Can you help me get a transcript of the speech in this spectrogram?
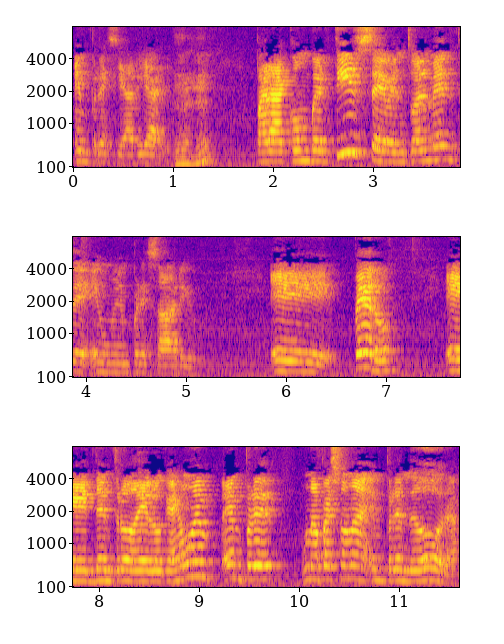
empresarial para convertirse eventualmente en un empresario. Eh, pero eh, dentro de lo que es un em- empre- una persona emprendedora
